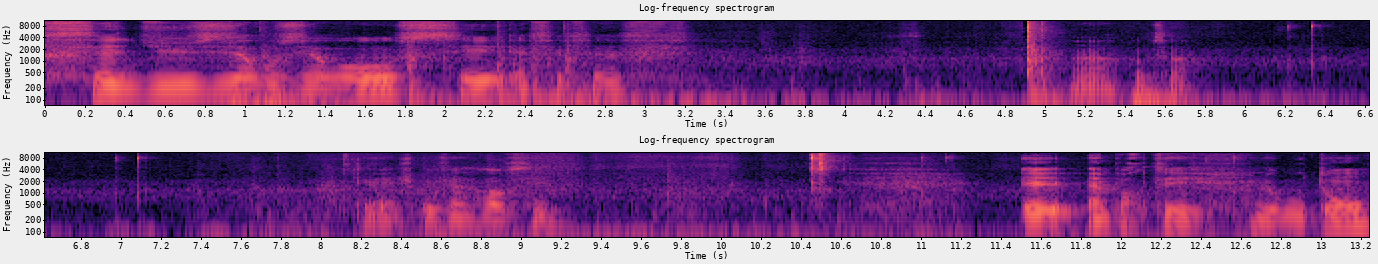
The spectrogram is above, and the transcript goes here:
c'est du 00, c'est FFF. Ah, comme ça. Ok, je peux faire ça aussi. Et importer le bouton.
